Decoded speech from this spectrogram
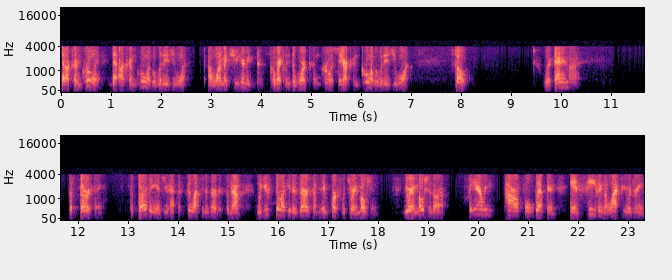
that are congruent, that are congruent with what it is you want. I want to make sure you hear me correctly. The word congruent, they are congruent with what it is you want. So, with that in mind, the third thing, the third thing is you have to feel like you deserve it. So now, when you feel like you deserve something, it works with your emotions. Your emotions are very powerful weapon in seizing the life of your dreams.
